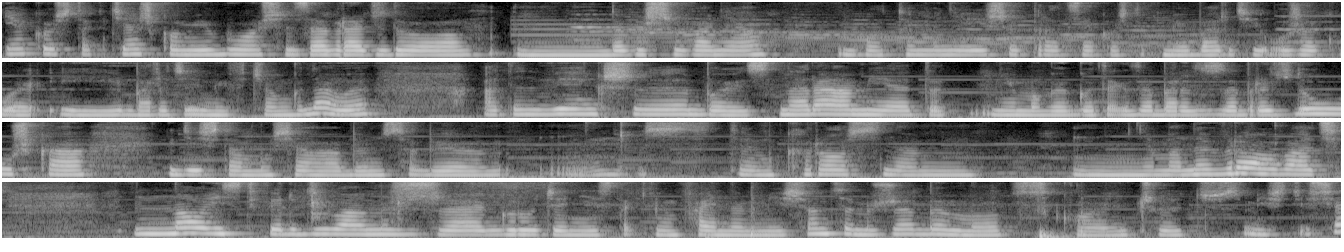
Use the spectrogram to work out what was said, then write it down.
jakoś tak ciężko mi było się zabrać do, mm, do wyszywania bo te mniejsze prace jakoś tak mnie bardziej urzekły i bardziej mi wciągnęły, a ten większy, bo jest na ramię, to nie mogę go tak za bardzo zabrać do łóżka, gdzieś tam musiałabym sobie mm, z tym krosnem manewrować. No i stwierdziłam, że grudzień jest takim fajnym miesiącem, żeby móc skończyć. Zmieści się?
